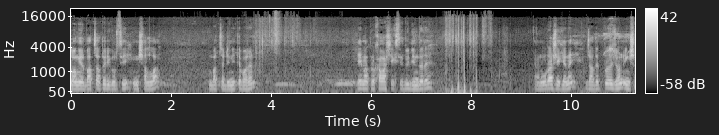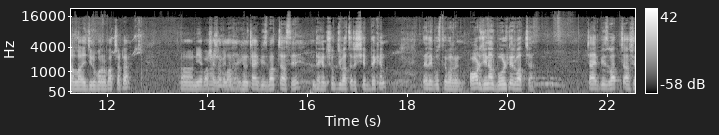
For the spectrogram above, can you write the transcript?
লংয়ের বাচ্চা তৈরি করছি ইনশাল্লাহ। বাচ্চাটি নিতে পারেন। এইমাত্র খাওয়া শিখছি দুই দিন ধরে। এখন ওরা শিখে নেই যাদের প্রয়োজন ইনশাল্লাহ এই জিরো পরের বাচ্চাটা নিয়ে বাসায় লাগলা এখানে চার পিস বাচ্চা আছে। দেখেন সবজি বাচ্চার শেপ দেখেন তাহলে বুঝতে পারবেন। অরিজিনাল বোল্টের বাচ্চা। চার পিস বাচ্চা আসে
